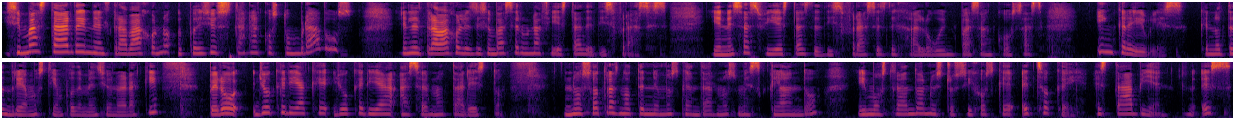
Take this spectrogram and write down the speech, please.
Y si más tarde en el trabajo, no, pues ellos están acostumbrados. En el trabajo les dicen va a ser una fiesta de disfraces. Y en esas fiestas de disfraces de Halloween pasan cosas increíbles que no tendríamos tiempo de mencionar aquí, pero yo quería que yo quería hacer notar esto. Nosotras no tenemos que andarnos mezclando y mostrando a nuestros hijos que it's okay, está bien. Es,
